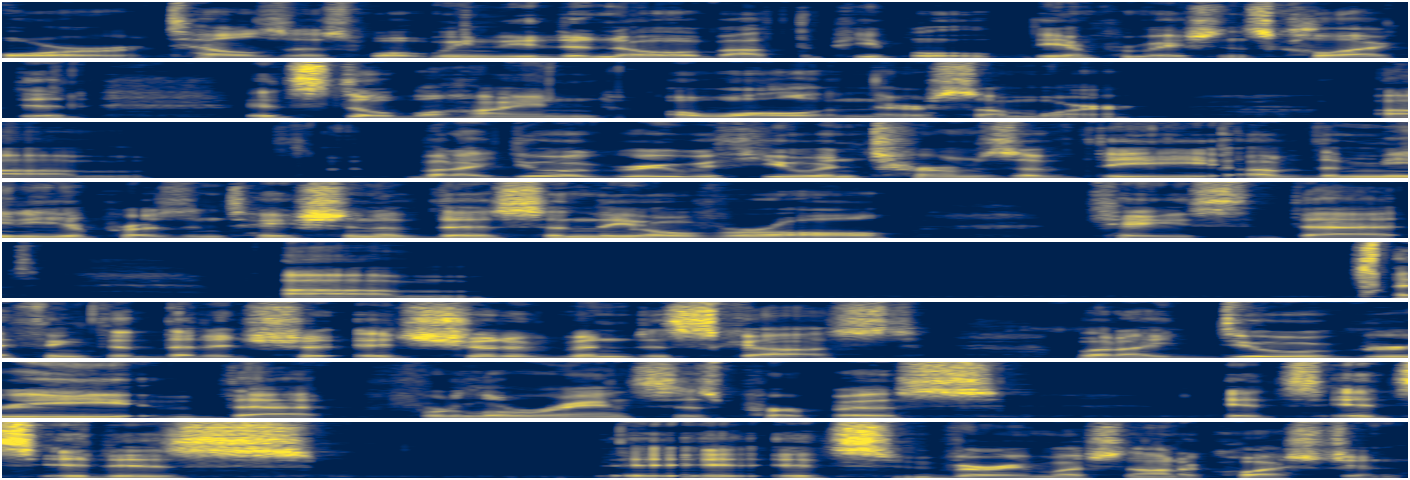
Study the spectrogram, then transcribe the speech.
or tells us what we need to know about the people the information is collected, it's still behind a wall in there somewhere. Um, but I do agree with you in terms of the of the media presentation of this and the overall case that um, I think that, that it should it should have been discussed. But I do agree that for Lorance's purpose, it's it's it is it, it's very much not a question.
